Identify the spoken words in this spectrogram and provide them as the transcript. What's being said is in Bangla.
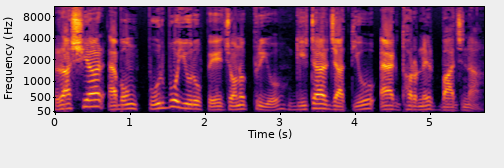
রাশিয়ার এবং পূর্ব ইউরোপে জনপ্রিয় গিটার জাতীয় এক ধরনের বাজনা।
